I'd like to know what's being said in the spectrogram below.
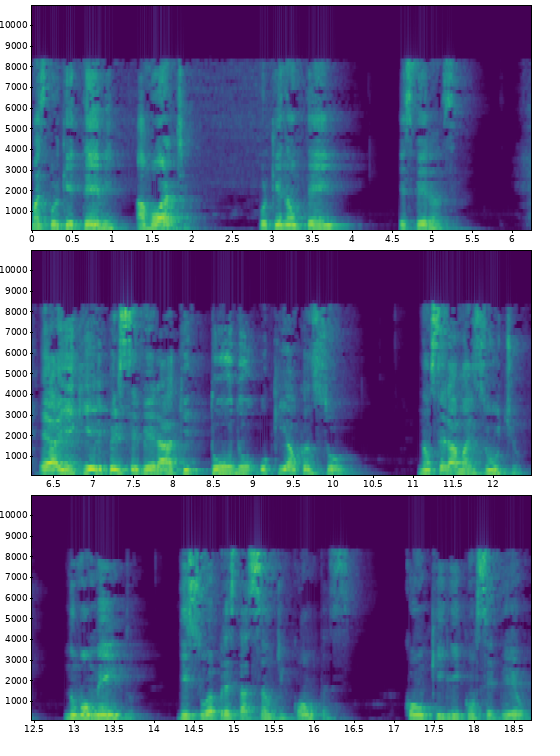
mas porque teme a morte, porque não tem esperança. É aí que ele perceberá que tudo o que alcançou não será mais útil no momento de sua prestação de contas com o que lhe concedeu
